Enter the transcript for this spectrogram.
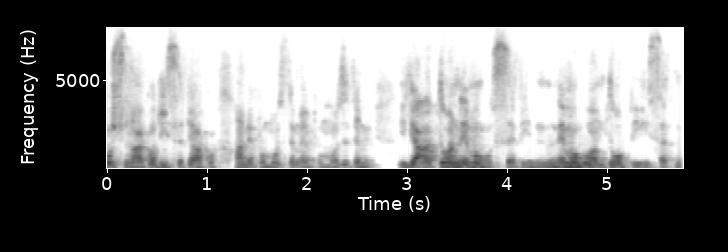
počne onako disati jako, a ne pomozite me, pomozite mi. Ja to ne mogu sebi, ne mogu vam to pisati.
